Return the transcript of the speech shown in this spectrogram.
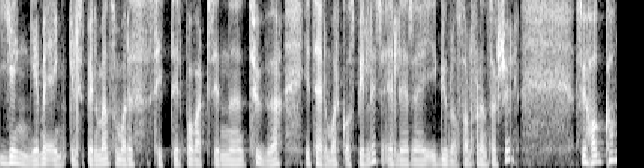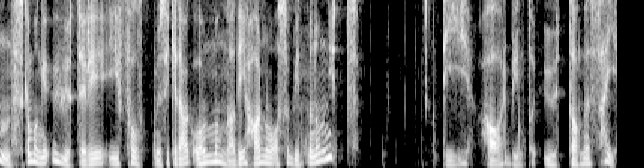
gjenger med enkeltspillmenn som bare sitter på hvert sin uh, tue i Telemark og spiller, eller uh, i Gudbrandsdalen for den saks skyld. Så vi har ganske mange utøvere i, i folkemusikk i dag, og mange av de har nå også begynt med noe nytt. De har begynt å utdanne seg.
